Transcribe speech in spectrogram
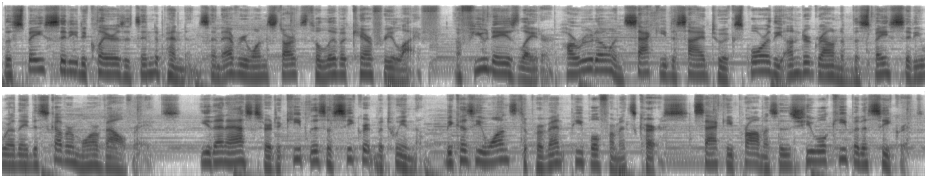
the space city declares its independence and everyone starts to live a carefree life. A few days later, Haruto and Saki decide to explore the underground of the space city where they discover more Valvraves. He then asks her to keep this a secret between them, because he wants to prevent people from its curse. Saki promises she will keep it a secret,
